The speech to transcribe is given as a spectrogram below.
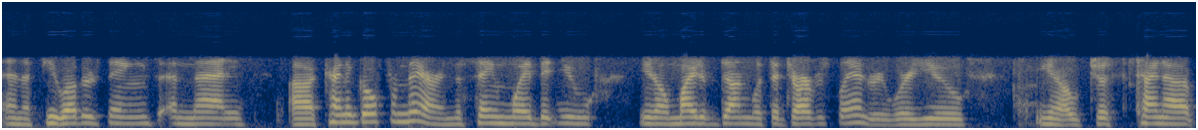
and a few other things, and then uh, kind of go from there in the same way that you, you know, might have done with the Jarvis Landry, where you, you know, just kind of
